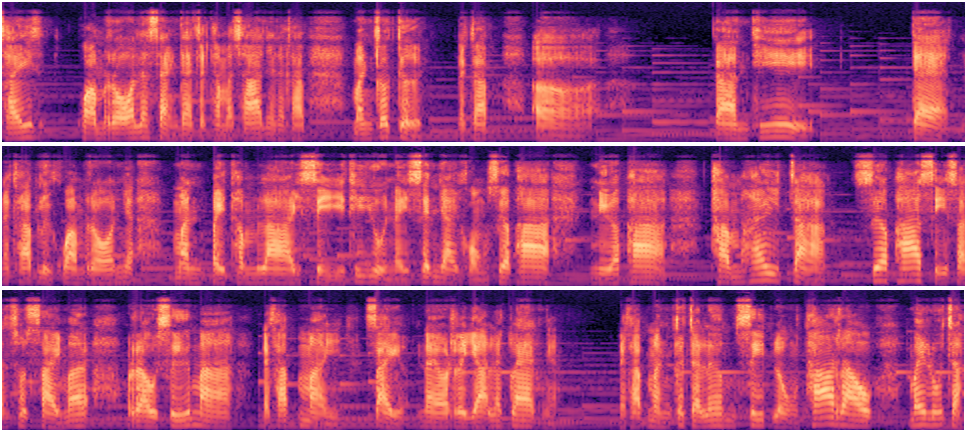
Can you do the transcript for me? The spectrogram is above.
ใช้ความร้อนและแสงแดดจากธรรมชาติเนี่ยนะครับ มันก็เกิดนะครับการที่แดดนะครับหรือความร้อนเนี่ยมันไปทำลายสีที่อยู่ในเส้นใยของเสื้อผ้า เนื้อผ้าทำให้จากเสื้อผ้าสีสันสดใสเมื่อเราซื้อมา นะครับใหม่ใส่ในระยะแรกๆเนี่ยนะครับมันก็จะเริ่มซีดลง ถ้าเราไม่รู้จัก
